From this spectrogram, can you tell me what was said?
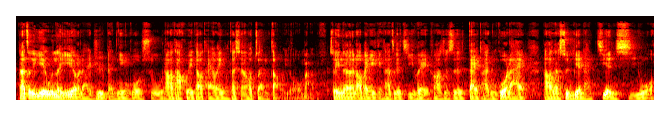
那这个业务呢，也有来日本念过书，然后他回到台湾以后，他想要转导游嘛，所以呢，老板也给他这个机会，哈，就是带团过来，然后呢，顺便来见习我。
